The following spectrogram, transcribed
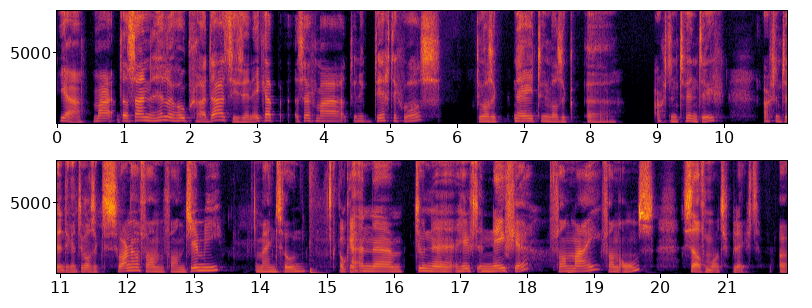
Ja, maar er zijn een hele hoop gradaties in. Ik heb, zeg maar, toen ik 30 was, toen was ik, nee, toen was ik eh 28. 28 en toen was ik zwanger van, van Jimmy, mijn zoon. Oké, En ehm, toen eh, heeft een neefje van mij, van ons, zelfmoord gepleegd. Oh,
